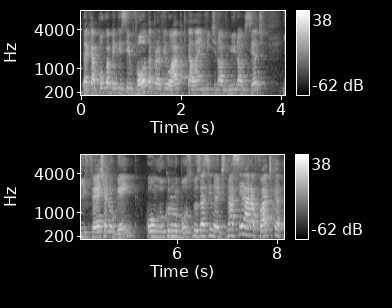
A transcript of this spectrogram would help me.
Daqui a pouco a BTC volta para ver o up, que está lá em 29.900 e fecha no gain com lucro no bolso dos assinantes. Na Seara Fática,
